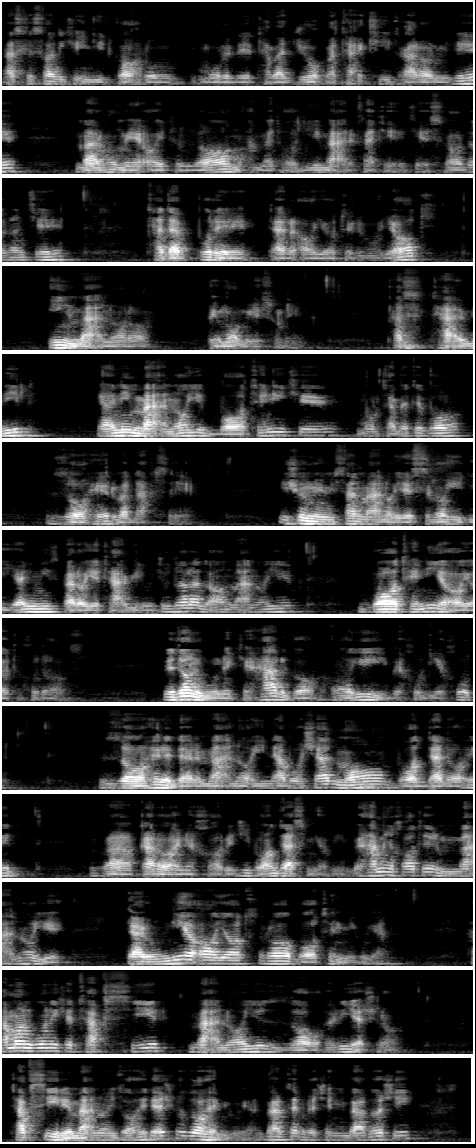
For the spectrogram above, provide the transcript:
از کسانی که این دیدگاه رو مورد توجه و تأکید قرار میده مرحوم آیت الله محمد حادی معرفته که اصرار دارن که تدبر در آیات روایات این معنا را به ما میرسونه. پس تعویل یعنی معنای باطنی که مرتبط با ظاهر و لفظه ایشون نویسن معنای اصطلاحی دیگری نیست برای تعبیر وجود دارد آن معنای باطنی آیات خداست. بدان گونه که هرگاه آیه‌ای به خودی خود ظاهر در معنایی نباشد ما با دلایل و قرائن خارجی به آن دست میابیم به همین خاطر معنای درونی آیات را باطن می‌گویند همان گونه که تفسیر معنای ظاهریش را تفسیر معنای ظاهریش را ظاهر می‌گویند. بر طبق چنین برداشتی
